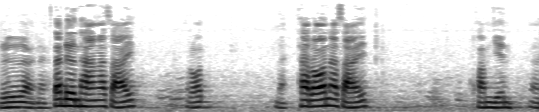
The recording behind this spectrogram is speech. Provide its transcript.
เรือนะถ้าเดินทางอาศัยรถนะถ้าร้อนอาศัย ความเย็นอ่า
